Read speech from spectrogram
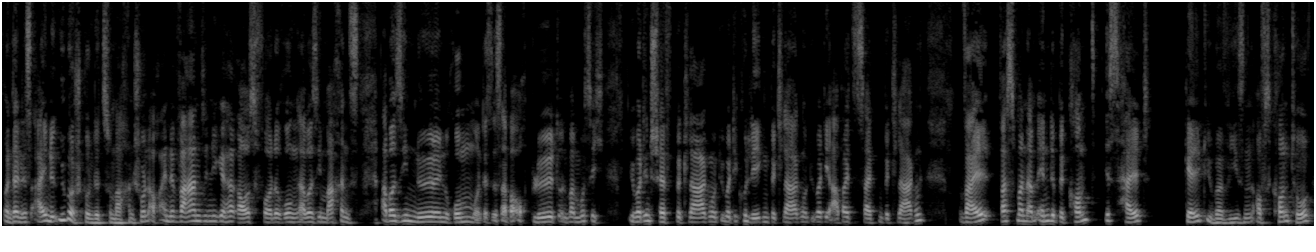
Und dann ist eine Überstunde zu machen schon auch eine wahnsinnige Herausforderung, aber sie machen es, aber sie nölen rum. Und es ist aber auch blöd. Und man muss sich über den Chef beklagen und über die Kollegen beklagen und über die Arbeitszeiten beklagen, weil was man am Ende bekommt, ist halt Geld überwiesen aufs Konto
